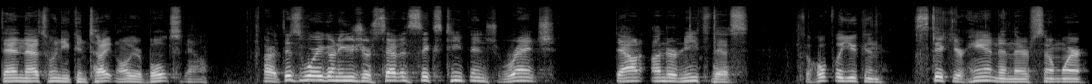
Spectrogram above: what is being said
then that's when you can tighten all your bolts down. All right, this is where you're gonna use your 7 16th inch wrench down underneath this. So hopefully you can stick your hand in there somewhere.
